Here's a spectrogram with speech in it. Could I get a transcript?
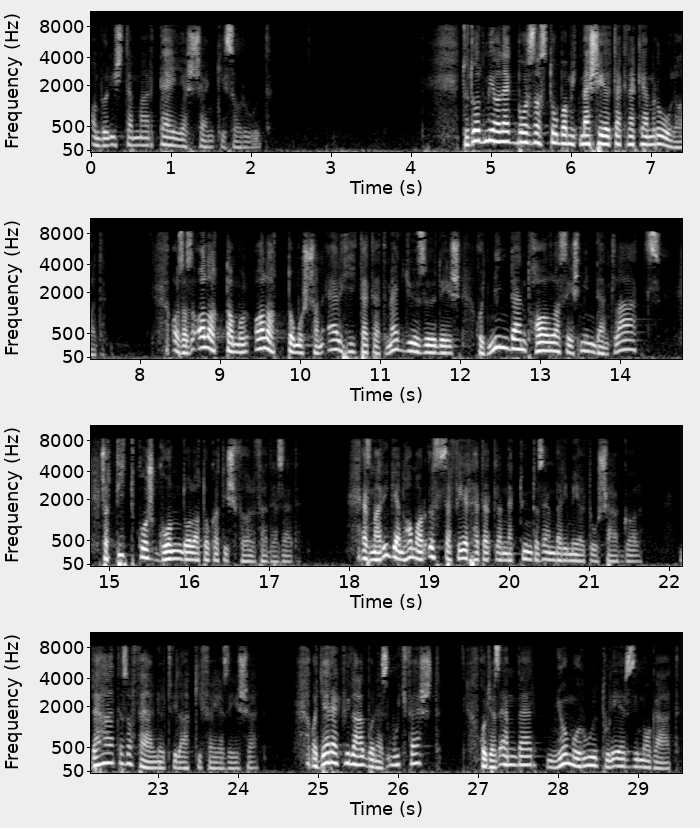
amiből Isten már teljesen kiszorult. Tudod, mi a legborzasztóbb, amit meséltek nekem rólad? Az az alattomosan elhitetett meggyőződés, hogy mindent hallasz és mindent látsz, és a titkos gondolatokat is fölfedezed. Ez már igen hamar összeférhetetlennek tűnt az emberi méltósággal. De hát ez a felnőtt világ kifejezése. A gyerekvilágban ez úgy fest, hogy az ember nyomorultul érzi magát,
